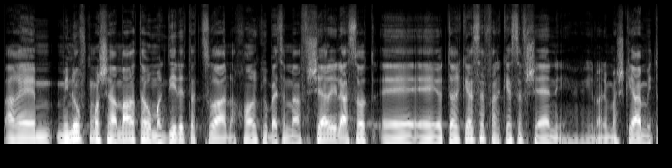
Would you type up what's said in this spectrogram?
הרי מינוף, כמו שאמרת, הוא מגדיל את התשואה, נכון? כי הוא בעצם מאפשר לי לעשות אה, אה, יותר כסף על כסף שאין לי. כאילו, אני משקיע, מת,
